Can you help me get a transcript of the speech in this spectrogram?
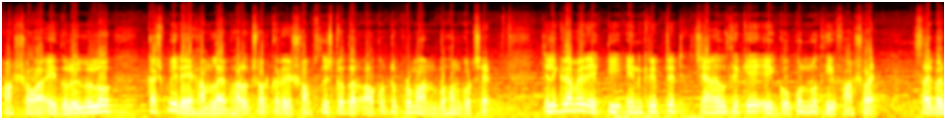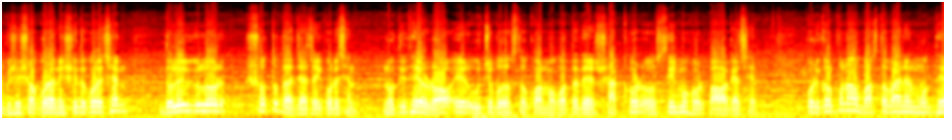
ফাঁস হওয়া এই দলিলগুলো কাশ্মীরে হামলায় ভারত সরকারের সংশ্লিষ্টতার অকট্য প্রমাণ বহন করছে। টেলিগ্রামের একটি এনক্রিপ্টেড চ্যানেল থেকে এই গোপন নথি ফাঁস হয়। সাইবার বিশেষজ্ঞরা নিশ্চিত করেছেন, দলিলগুলোর সত্যতা যাচাই করেছেন। নথিতে র এর উচ্চপদস্থ কর্মকর্তাদের স্বাক্ষর ও সিলমোহর পাওয়া গেছে। পরিকল্পনা ও বাস্তবায়নের মধ্যে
